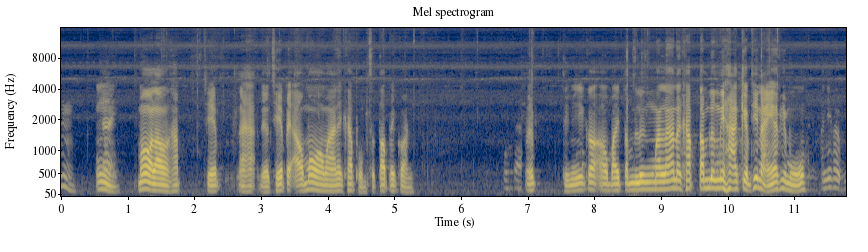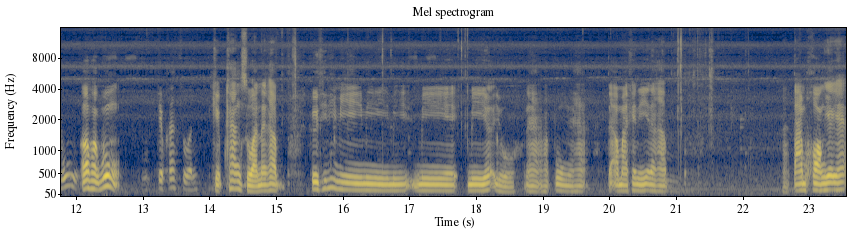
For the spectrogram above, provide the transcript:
อืมอืใช่มหม้อเราครับ เชฟนะฮะเดี๋ยวเชฟไปเอาหม้อมานะครับ ผมสต็อปไปก่อนทีนี้ก็เอาใบตำลึงมาแล้วนะครับตำลึงนี่หาเก็บที่ไหนอะพี่หมู อันนี้ผักบุ้งเออผักบุ้งเก็บข้างสวน เก็บข้างสวนนะครับ คือที่นี่มีมีมีมีมีเยอะอยู่นะฮะผักบุ้งนะฮะ แต่เอามาแค่นี้นะครับอะตามคลองเยอะแยะ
